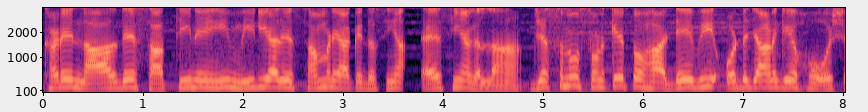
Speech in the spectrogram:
ਖੜੇ ਨਾਲ ਦੇ ਸਾਥੀ ਨੇ ਹੀ ਮੀਡੀਆ ਦੇ ਸਾਹਮਣੇ ਆ ਕੇ ਦਸੀਆਂ ਐਸੀਆਂ ਗੱਲਾਂ, ਜਿਸ ਨੂੰ ਸੁਣ ਕੇ ਤੁਹਾਡੇ ਵੀ ਉੱਡ ਜਾਣਗੇ ਹੋਸ਼,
